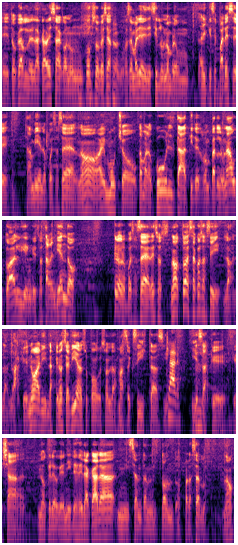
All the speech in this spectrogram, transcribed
Eh, tocarle la cabeza con un coso que sea José María y decirle un nombre a un, alguien que se parece, también lo puedes hacer, ¿no? Hay mucho cámara oculta, tire- romperle un auto a alguien que lo está vendiendo. Creo que lo puedes hacer, eso es- no, todas esas cosas sí, La- la- las que no harí- las que no se harían supongo que son las más sexistas y, Claro. y esas que, que ya no creo que ni les dé la cara ni sean tan tontos para hacerlo, ¿no?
